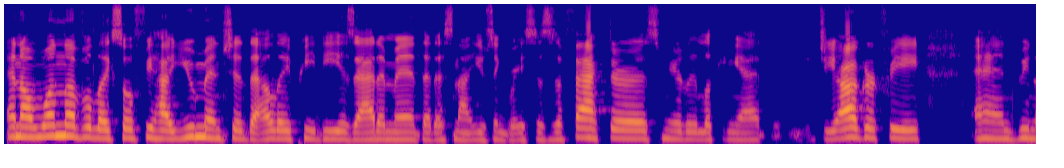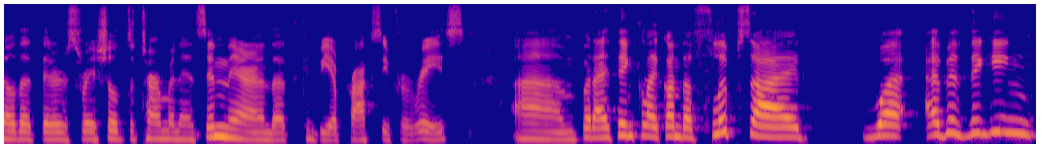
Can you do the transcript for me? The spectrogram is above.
And on one level like sophie how you mentioned the lapd is adamant that it's not using race as a factor it's merely looking at geography. And we know that there's racial determinants in there and that can be a proxy for race. Um, but i think like on the flip side what i've been thinking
